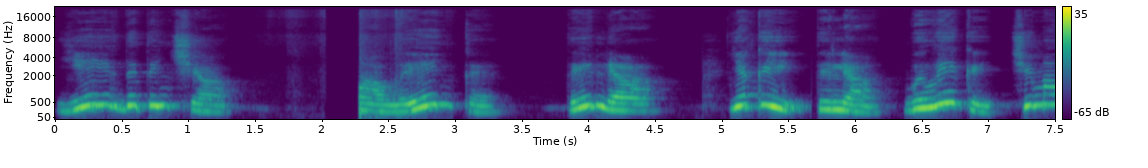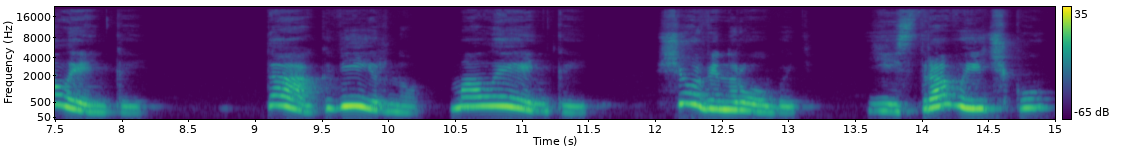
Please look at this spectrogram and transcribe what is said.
є їх дитинча, маленьке теля. Який теля? Великий чи маленький? Так, вірно, маленький. Що він робить? Їсть травичку.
